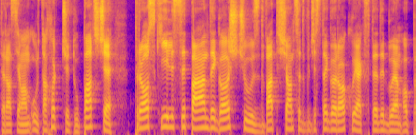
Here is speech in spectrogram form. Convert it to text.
Teraz ja mam ulta, chodźcie tu, patrzcie! Pro skillsy pandy gościu z 2020 roku, jak wtedy byłem OP.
